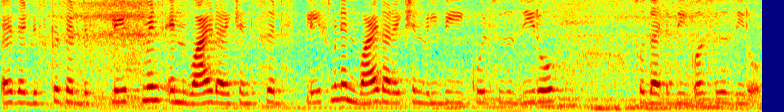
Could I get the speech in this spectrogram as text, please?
as I discussed the displacement in y direction this is a displacement in y direction will be equal to the zero. So that is equals to the zero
